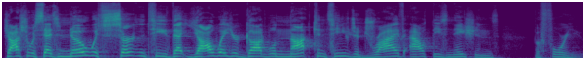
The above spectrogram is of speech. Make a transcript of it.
Joshua says, Know with certainty that Yahweh your God will not continue to drive out these nations before you.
